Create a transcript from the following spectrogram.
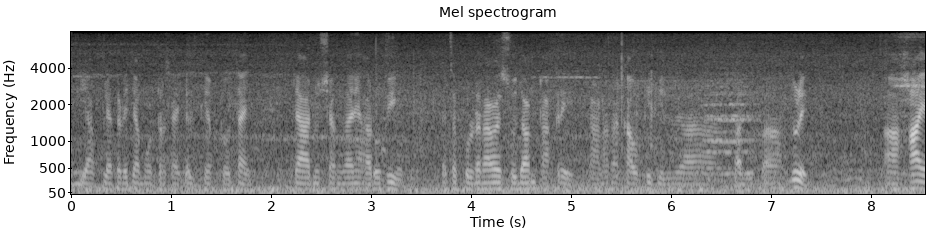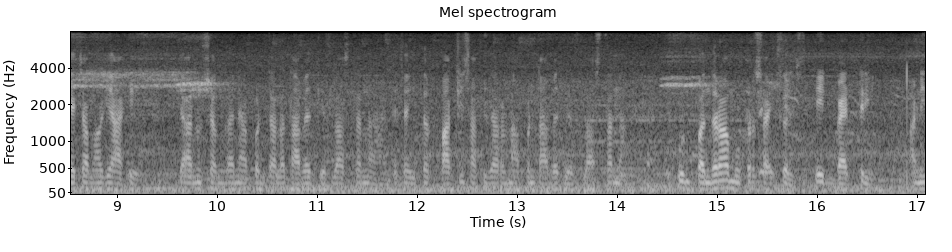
की आपल्याकडे ज्या मोटरसायकल थेफ्ट होत आहेत त्या अनुषंगाने आरोपी त्याचं पूर्ण नाव आहे सुदाम ठाकरे राहणारा कावठी जिल्हा तालुका धुळे. हा याच्यामागे आहे. त्या अनुषंगाने आपण त्याला ताब्यात घेतला असताना त्याच्या इतर पाचही साथीदारांना आपण ताब्यात घेतला असताना एकूण पंधरा मोटरसायकल्स एक बॅटरी आणि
